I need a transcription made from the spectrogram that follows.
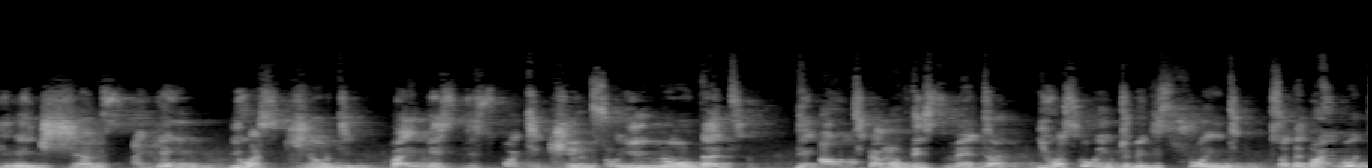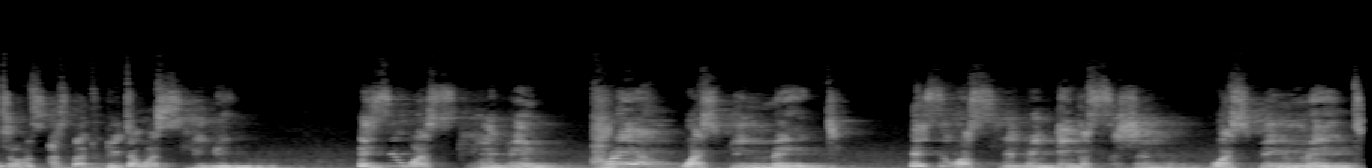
James, again, he was killed by this despotic king. So he knew that the outcome of this matter, he was going to be destroyed. So the Bible tells us that Peter was sleeping. As he was sleeping, prayer was being made. As he was sleeping, intercession was being made.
